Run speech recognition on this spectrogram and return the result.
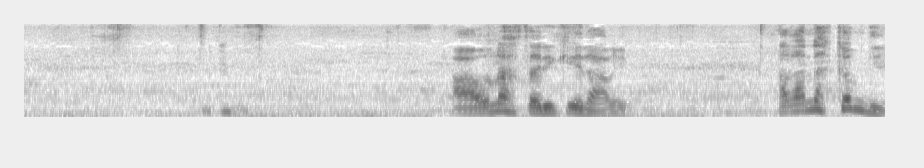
او نه طریقې داغي هغه نه کم دي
